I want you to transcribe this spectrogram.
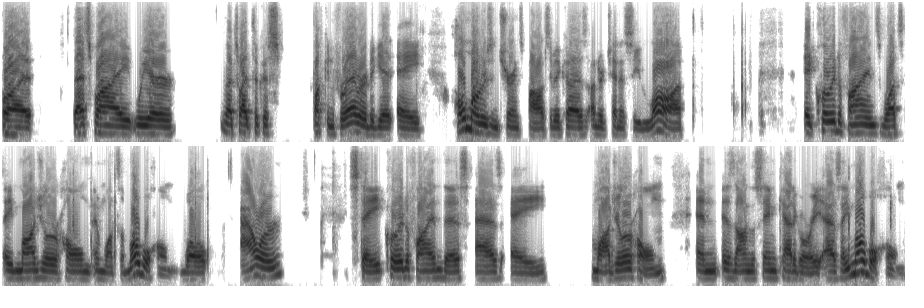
but that's why we are. That's why it took us fucking forever to get a homeowners insurance policy because under Tennessee law, it clearly defines what's a modular home and what's a mobile home. Well, our state clearly defined this as a modular home and is not in the same category as a mobile home.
